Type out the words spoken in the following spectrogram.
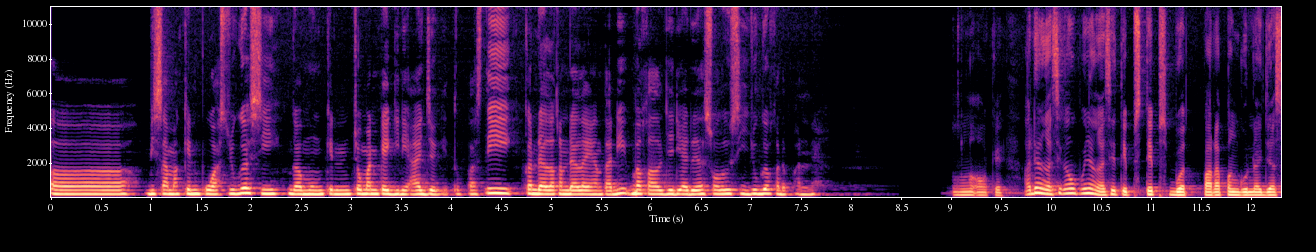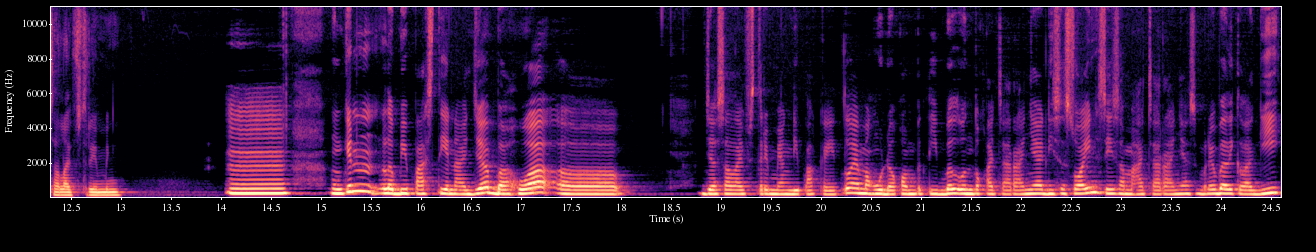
eh bisa makin puas juga sih. Nggak mungkin cuman kayak gini aja gitu. Pasti kendala-kendala yang tadi bakal jadi ada solusi juga ke depannya. Hmm, Oke, ada nggak sih kamu punya nggak sih tips-tips buat para pengguna jasa live streaming? Hmm, mungkin lebih pastiin aja bahwa eh, jasa live stream yang dipakai itu emang udah kompatibel untuk acaranya, disesuaiin sih sama acaranya. Sebenarnya balik lagi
